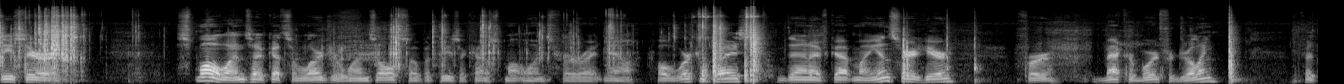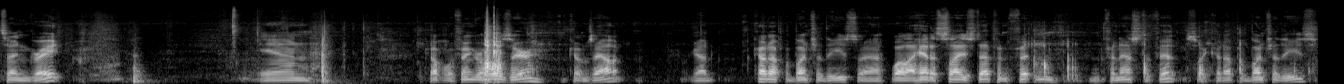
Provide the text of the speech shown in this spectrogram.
These here are small ones. I've got some larger ones also, but these are kind of small ones for right now. Hold work in place. Then I've got my insert here for backer board for drilling. Fits in great. And a couple of finger holes there. Comes out. Got cut up a bunch of these. Uh, well, I had it sized up and fitting and finesse to fit, so I cut up a bunch of these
